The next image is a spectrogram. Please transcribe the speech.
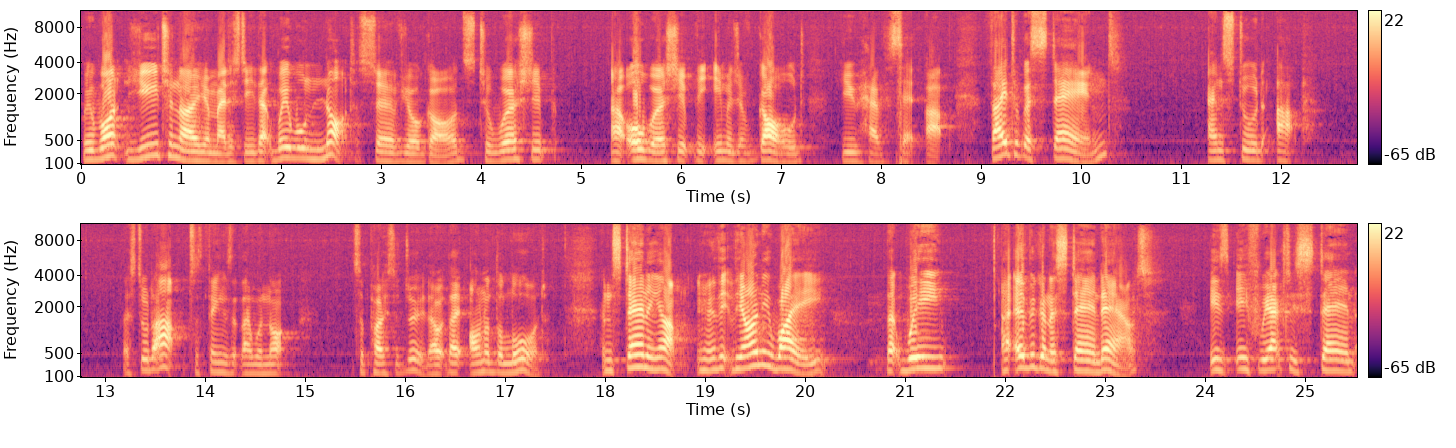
we want you to know, Your Majesty, that we will not serve your gods to worship uh, or worship the image of gold you have set up. They took a stand and stood up. They stood up to things that they were not supposed to do. They, they honoured the Lord. And standing up, you know, the, the only way that we are ever going to stand out is if we actually stand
